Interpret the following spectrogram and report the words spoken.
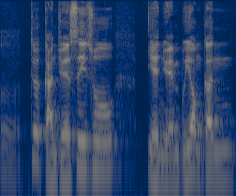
嗯。就感觉是一出演员不用跟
